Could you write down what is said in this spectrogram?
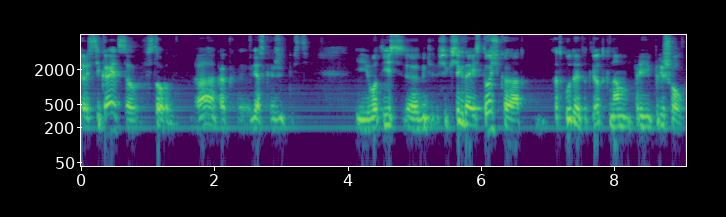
растекается в сторону, да, как вязкая жидкость. И вот есть, э, всегда есть точка, откуда этот лед к нам при, пришел.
